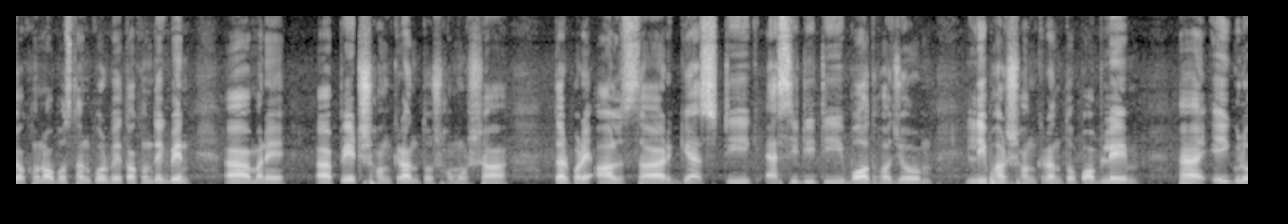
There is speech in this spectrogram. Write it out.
যখন অবস্থান করবে, তখন দেখবেন মানে পেট সংক্রান্ত সমস্যা তারপরে আলসার, গ্যাস্ট্রিক, অ্যাসিডিটি, বদহজম, লিভার সংক্রান্ত প্রবলেম হ্যাঁ এইগুলো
